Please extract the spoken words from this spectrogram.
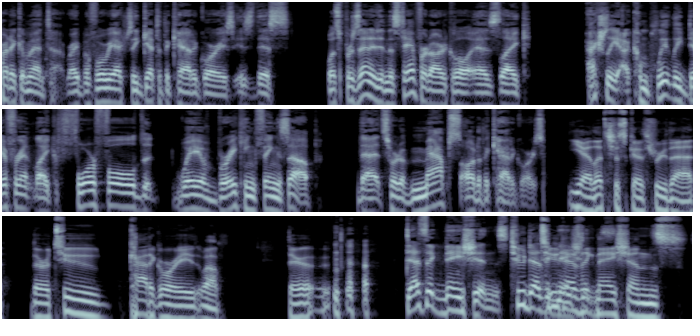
predicamenta, right? Before we actually get to the categories is this what's presented in the Stanford article as like actually a completely different, like fourfold way of breaking things up that sort of maps onto the categories. Yeah, let's just go through that. There are two categories. Well, there designations, two designations, two designations,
